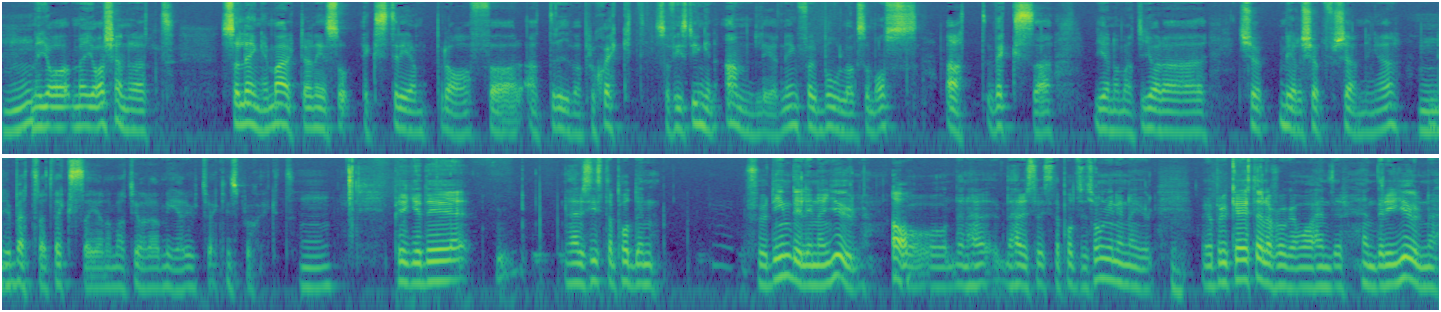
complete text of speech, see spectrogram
Mm. men, jag, men jag känner att så länge marknaden är så extremt bra för att driva projekt så finns det ingen anledning för bolag som oss att växa genom att göra köp, mer köpförsäljningar. Mm. Det är bättre att växa genom att göra mer utvecklingsprojekt. Mm. PG, det, här är sista podden för din del innan jul. Ja. Och, och den här, det här är sista poddsäsongen innan jul. Mm. Och jag brukar ju ställa frågan vad händer, händer i jul när,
